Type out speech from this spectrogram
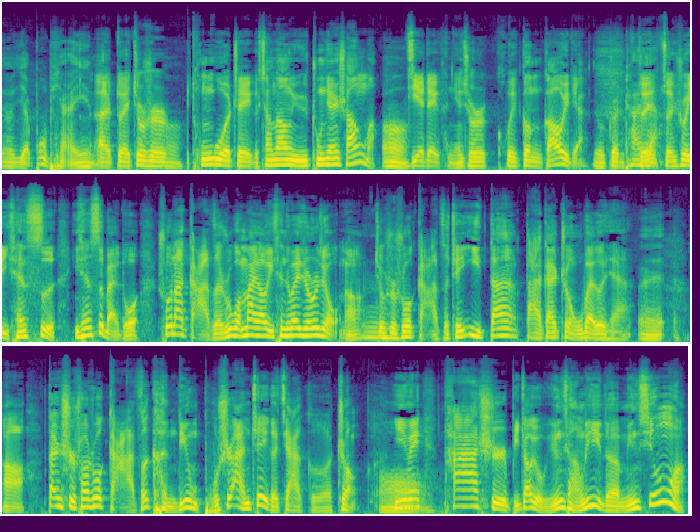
呃也不便宜哎，呃，对，就是嗯通过这个相当于中间商嘛，嗯接这个肯定就是会更高一点。有赚差价，，对所以说一千四，一千四百多。说那嘎子如果卖到一千九百九十九呢，嗯就是说嘎子这一单大概挣五百块钱哎，啊。但是他说嘎子肯定不是按这个价格挣，哦因为他是比较有影响力的明星嘛，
